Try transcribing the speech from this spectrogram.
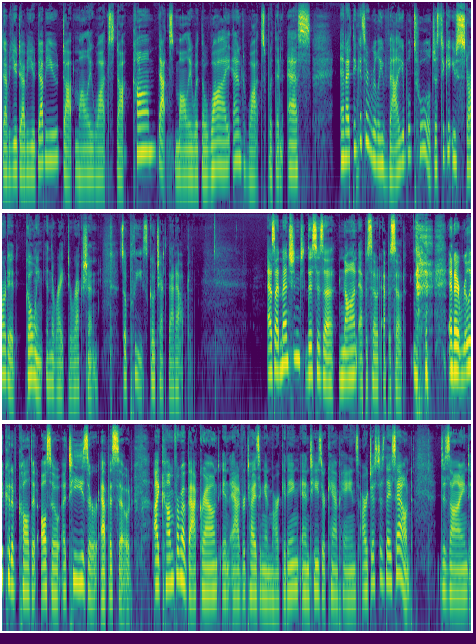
www.mollywatts.com. That's Molly with a Y and Watts with an S. And I think it's a really valuable tool just to get you started going in the right direction. So please go check that out. As I mentioned, this is a non episode episode, and I really could have called it also a teaser episode. I come from a background in advertising and marketing, and teaser campaigns are just as they sound designed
